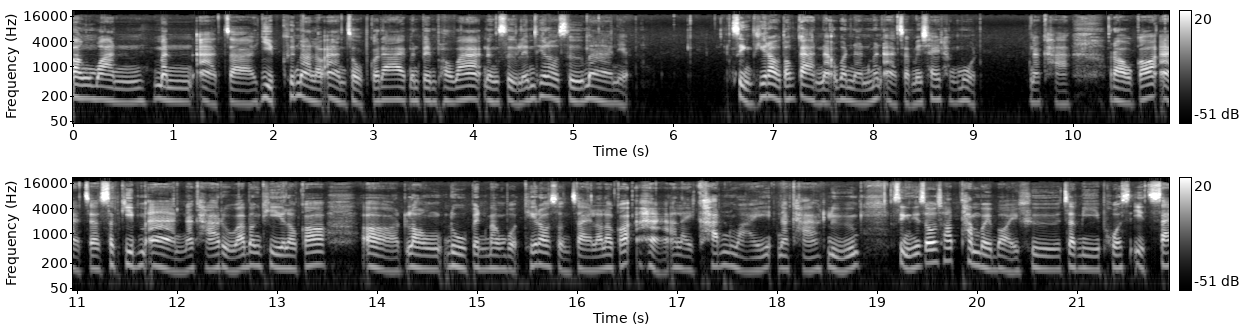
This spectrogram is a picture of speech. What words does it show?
บางวันมันอาจจะหยิบขึ้นมาแล้วอ่านจบก็ได้ มันเป็นเพราะว่าหนังสือเล่มที่เราซื้อมาเนี่ยสิ่งที่เราต้องการณวันนั้นมันอาจจะไม่ใช่ทั้งหมดนะคะ เราก็อาจจะสกิมอ่านนะคะ หรือว่าบางทีเราก็ลองดูเป็นบางบทที่เราสนใจแล้วเราก็หาอะไรขั้นไว้นะคะ หรือสิ่งที่โจ้ชอบทำบ่อยๆ คือจะมีโพสต์อิทแทร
